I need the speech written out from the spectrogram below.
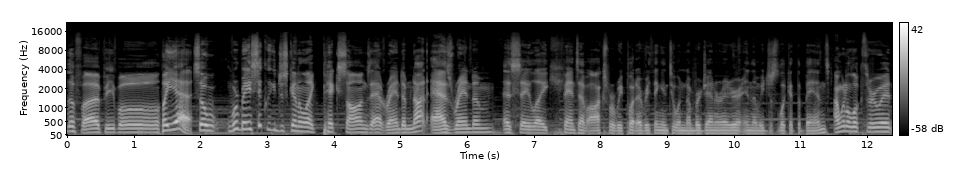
the five people. But yeah, so we're basically just gonna like pick songs at random, not as random as say like Fans have Ox, where we put everything into a number generator and then we just look at the bands. I'm gonna look through it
